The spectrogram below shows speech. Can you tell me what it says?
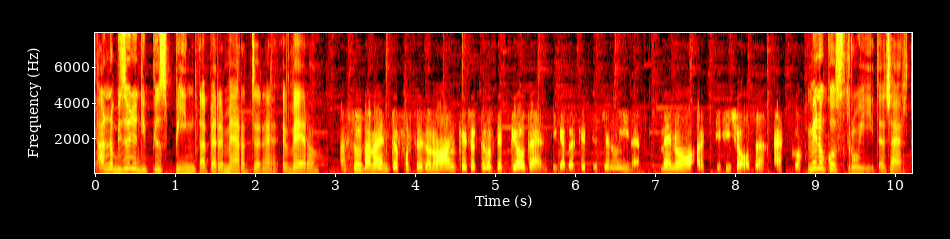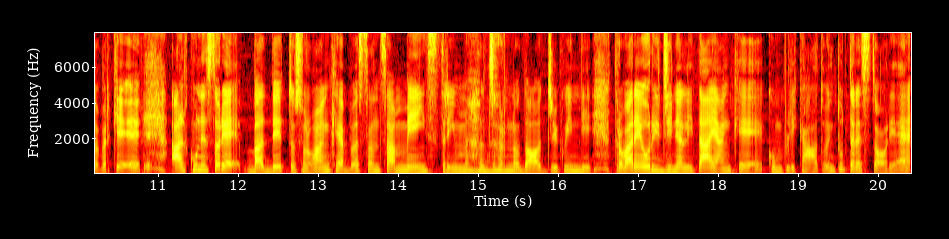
hanno bisogno di più spinta per emergere, è vero? Assolutamente, o forse sono anche certe volte più autentiche perché più genuine, meno artificiose, ecco. Meno costruite, certo, perché sì. alcune storie, va detto, sono anche abbastanza mainstream al giorno d'oggi, quindi trovare originalità è anche complicato in tutte le storie, eh,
